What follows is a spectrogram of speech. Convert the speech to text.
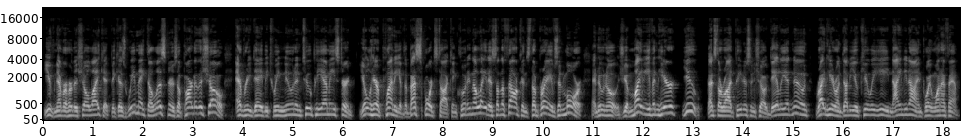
You've never heard a show like it because we make the listeners a part of the show every day between noon and 2 p.m. Eastern. You'll hear plenty of the best sports talk, including the latest on the Falcons, the Braves, and more. And who knows, you might even hear you. That's the Rod Peterson Show, daily at noon, right here on WQEE 99.1 FM.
